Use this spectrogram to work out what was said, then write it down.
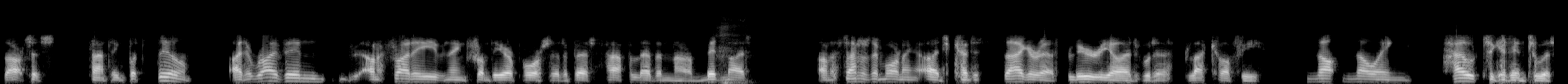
started planting. But still, I'd arrive in on a Friday evening from the airport at about half 11 or midnight. On a Saturday morning, I'd kind of stagger out, bleary eyed with a black coffee, not knowing how to get into it,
